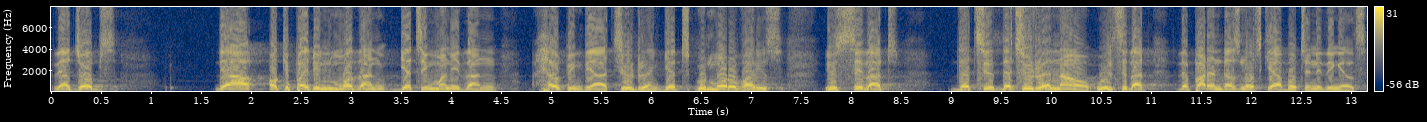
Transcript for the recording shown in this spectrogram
their jobs, they are occupied in more than getting money than helping their children get good moral values. You see that the, the children now will see that the parent does not care about anything else.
